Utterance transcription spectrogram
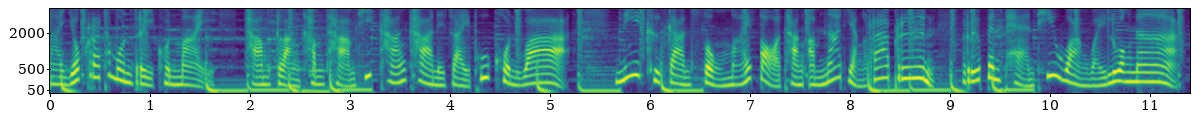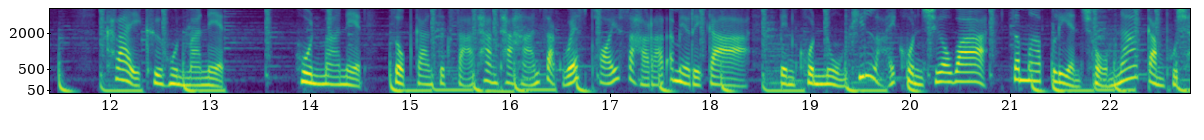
นายกรัฐมนตรีคนใหม่ท่ามกลางคำถามที่ค้างคาในใจผู้คนว่า นี่คือการส่งไม้ต่อทางอำนาจอย่างราบรื่น หรือเป็นแผนที่วางไว้ล่วงหน้า ใครคือฮุนมาเน็ต ฮุนมาเน็ตจบการศึกษาทางทหารจากเวสต์พอยต์สหรัฐอเมริกา เป็นคนหนุ่มที่หลายคนเชื่อว่าจะมาเปลี่ยนโฉมหน้ากัมพูช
